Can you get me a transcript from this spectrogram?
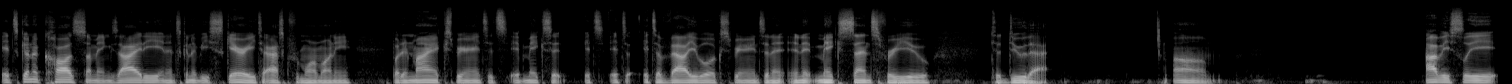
it's going to cause some anxiety and it's going to be scary to ask for more money. But in my experience, it's it makes it it's it's it's a valuable experience and it and it makes sense for you to do that. Um obviously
